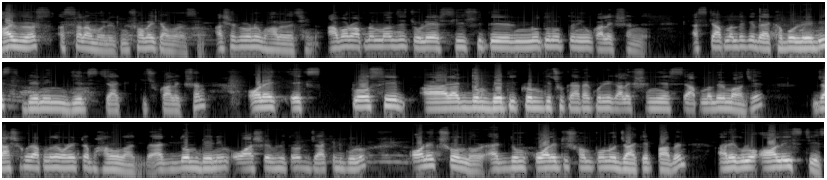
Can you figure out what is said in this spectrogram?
হাই ভিউয়ার্স আসসালামু আলাইকুম। সবাই কেমন আছেন? আশা করি অনেক ভালো আছেন। আবারও আপনার মাঝে চলে আসছি শীতের নতুনত্ব নিউ কালেকশন নিয়ে। আজকে আপনাদেরকে দেখাবো লেডিস ডেনিম জেন্টস জ্যাকেট কিছু কালেকশন অনেক এক্সক্লুসিভ আর একদম ব্যতিক্রম কিছু ক্যাটাগরি কালেকশন নিয়ে এসেছি আপনাদের মাঝে, যা আশা করি আপনাদের অনেকটা ভালো লাগবে। একদম ডেনিম ওয়াশের ভিতর জ্যাকেটগুলো অনেক সুন্দর, একদম কোয়ালিটি সম্পন্ন জ্যাকেট পাবেন। আর এগুলো অল স্টিচ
